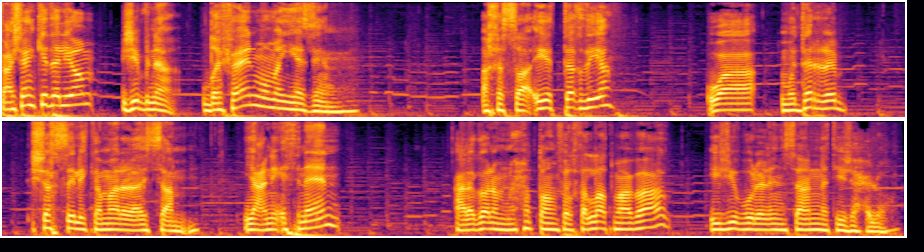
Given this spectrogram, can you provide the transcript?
فعشان كذا اليوم جبنا ضيفين مميزين. أخصائية تغذية ومدرب شخصي لكمال الأجسام. يعني اثنين على قولهم نحطهم في الخلاط مع بعض يجيبوا للإنسان نتيجة حلوة.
